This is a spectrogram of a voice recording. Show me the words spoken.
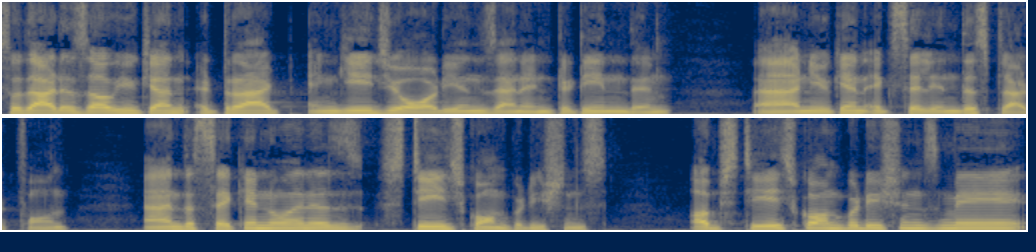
so that is how you can attract engage your audience and entertain them and you can excel in this platform and the second one is stage competitions अब स्टेज कॉम्पिटिशन्स में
